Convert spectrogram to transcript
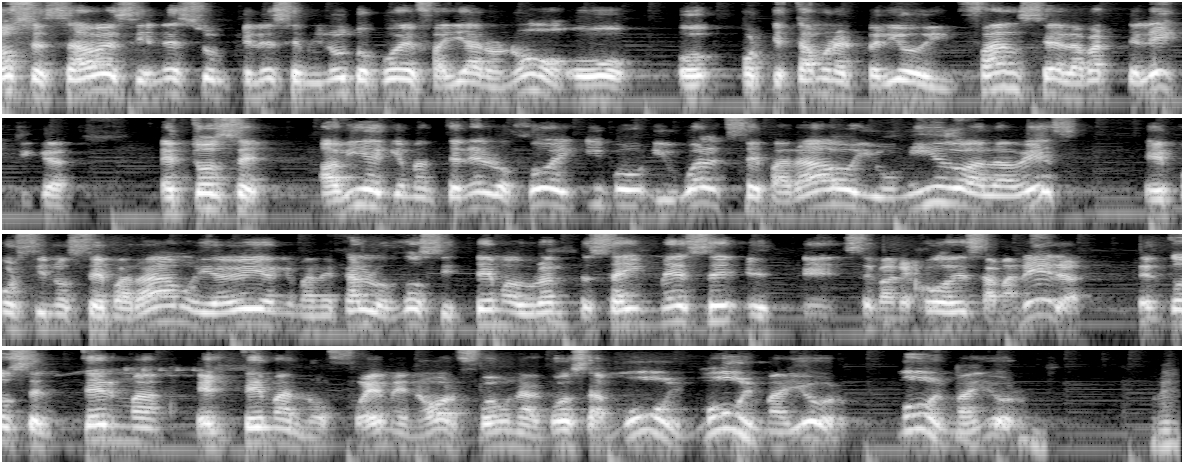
no se sabe si en, ese minuto puede fallar o no, o, porque estamos en el periodo de infancia de la parte eléctrica. Entonces, había que mantener los dos equipos igual separados y unidos a la vez eh, por si nos separamos y había que manejar los dos sistemas durante seis meses, eh, eh, se manejó de esa manera. Entonces el tema, el tema no fue menor, fue una cosa muy, muy mayor, muy mayor. De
